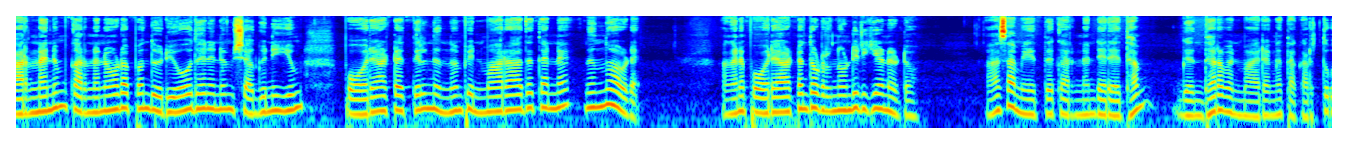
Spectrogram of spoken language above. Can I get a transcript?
കർണനും കർണനോടൊപ്പം ദുര്യോധനനും ശകുനിയും പോരാട്ടത്തിൽ നിന്നും പിന്മാറാതെ തന്നെ നിന്നു അവിടെ. അങ്ങനെ പോരാട്ടം തുടർന്നുകൊണ്ടിരിക്കുകയാണ് കേട്ടോ. ആ സമയത്ത് കർണന്റെ രഥം ഗന്ധർവന്മാരങ്ങ് തകർത്തു.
